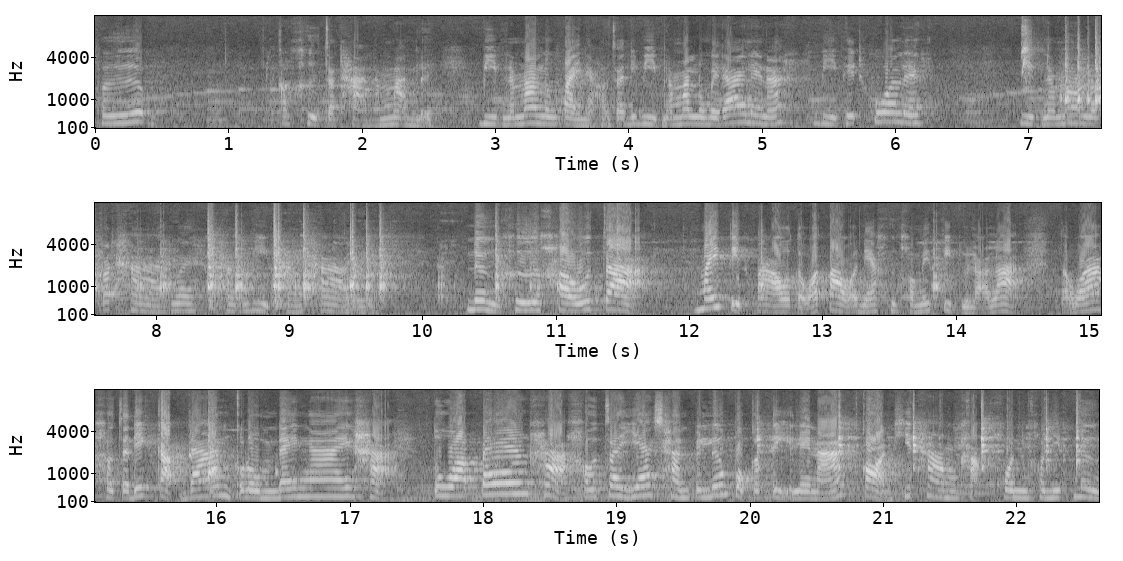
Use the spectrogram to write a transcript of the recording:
ฟืบ ก็คือจะทาน้ำมันเลย บีบน้ำมันลงไปเนี่ยเขาจะได้บีบน้ำมันลงไปได้เลยนะ บีบให้ทั่วเลย บีบน้ำมันแล้วก็ทาด้วยทั้งบีบทั้งทาเลยหนึ่งคือเขาจะไม่ติดเตาแต่ว่าเตาอันนี้คือเขาไม่ติดอยู่แล้วล่ะ แต่ว่าเขาจะได้กลับด้านกลมได้ง่ายค่ะ ตัวแป้งค่ะ เขาจะแยกชั้นเป็นเรื่องปกติเลยนะ ก่อนที่ทำค่ะ คนคนนิดนึง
